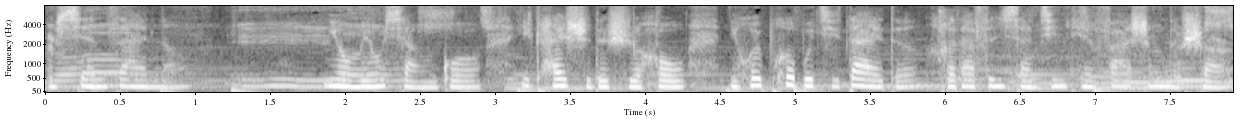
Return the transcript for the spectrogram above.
而现在呢？你有没有想过，一开始的时候你会迫不及待的和他分享今天发生的事儿，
